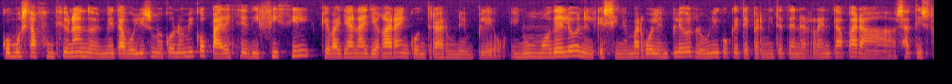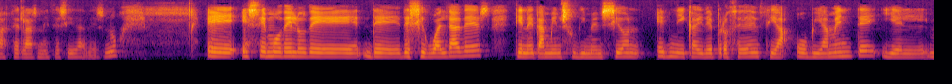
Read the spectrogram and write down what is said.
cómo está funcionando el metabolismo económico, parece difícil que vayan a llegar a encontrar un empleo, en un modelo en el que, sin embargo, el empleo es lo único que te permite tener renta para satisfacer las necesidades. ¿no? Eh, ese modelo de, desigualdades tiene también su dimensión étnica y de procedencia, obviamente, y el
